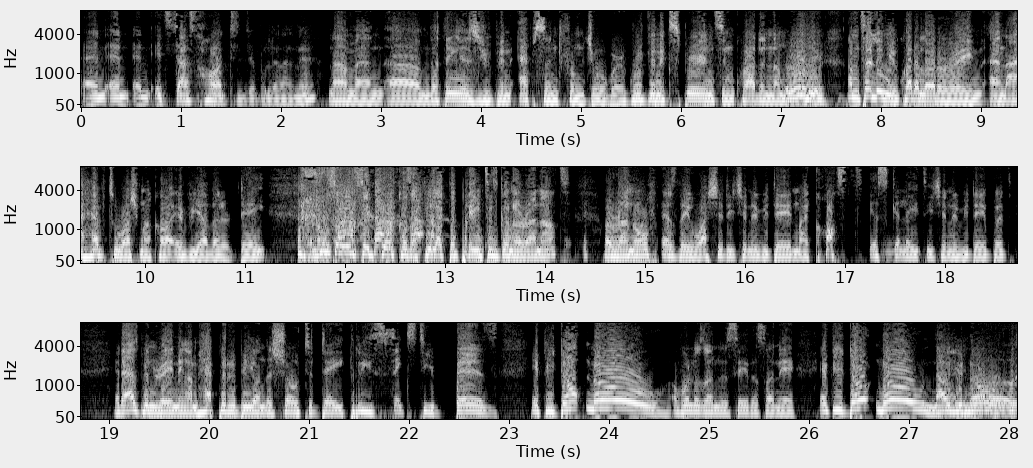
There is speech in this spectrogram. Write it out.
and, and, and it's just hot in Jabulana. Nah, man. Um, the thing is, you've been absent from Joburg. We've been experiencing quite a number. Really? Of, I'm telling you, quite a lot of rain, and I have to wash my car every other day. And I'm so insecure because I feel like the paint is gonna run out or run off as they wash it each and every day, and my costs escalate each and every day. But it has been raining. I'm happy to be on the show today. 360 Biz. If you don't know, I've always wanted to say this on air. If you don't know, now you know.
